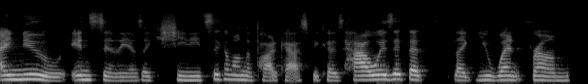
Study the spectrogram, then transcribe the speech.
i knew instantly i was like she needs to come on the podcast because how is it that like you went from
